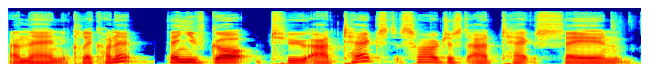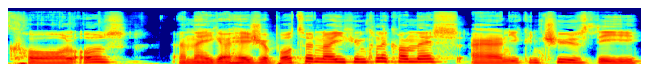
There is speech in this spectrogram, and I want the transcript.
and then click on it. Then you've got to add text. So I'll just add text saying call us. And there you go, here's your button. Now you can click on this and you can choose the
